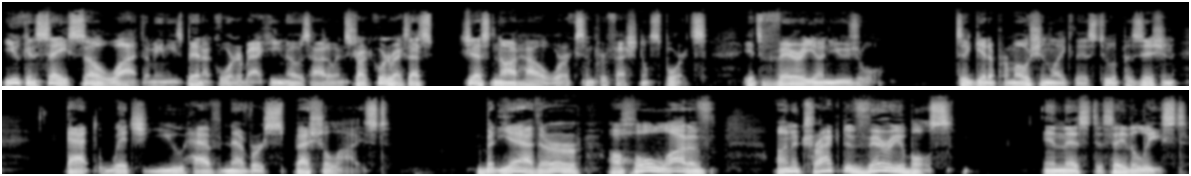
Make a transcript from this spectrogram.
you can say, so what? I mean, he's been a quarterback. He knows how to instruct quarterbacks. That's just not how it works in professional sports. It's very unusual to get a promotion like this to a position at which you have never specialized. But yeah, there are a whole lot of unattractive variables in this, to say the least.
